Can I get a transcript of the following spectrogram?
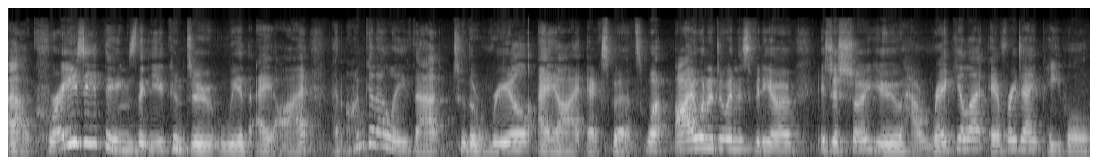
uh, crazy things that you can do with AI, and I'm going to leave that to the real AI experts. What I want to do in this video is just show you how regular, everyday people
